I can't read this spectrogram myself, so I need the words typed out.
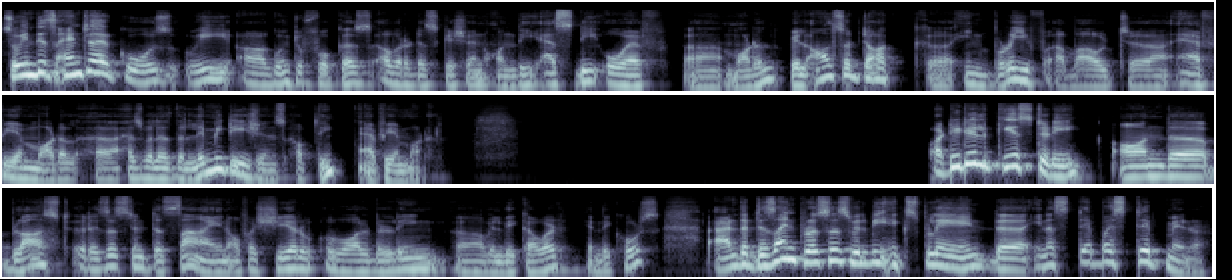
So in this entire course, we are going to focus our discussion on the SDOF uh, model. We'll also talk uh, in brief about uh, FEM model as well as the limitations of the FEM model. A detailed case study on the blast resistant design of a shear wall building uh, will be covered in the course. And the design process will be explained uh, in a step-by-step -step manner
